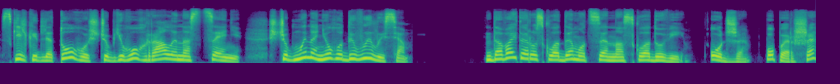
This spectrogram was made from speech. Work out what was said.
скільки для того, щоб його грали на сцені, щоб ми на нього дивилися. Давайте розкладемо це на складові. Отже, по-перше,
